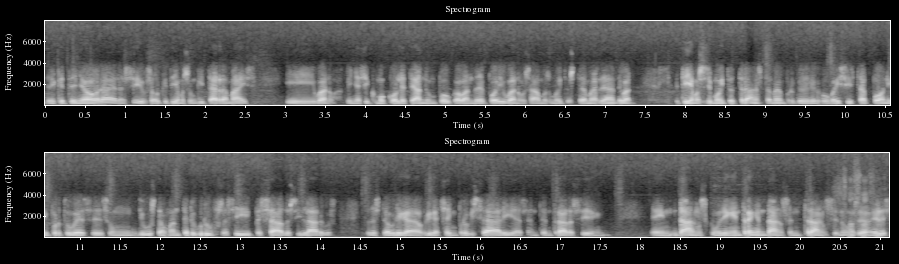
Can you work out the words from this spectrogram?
de que teño ahora, era así, só sea, que tiñamos un guitarra máis, e, bueno, viña así como coleteando un pouco a banda de poi, e, bueno, usábamos moitos temas de antes, e, bueno, e tiñamos así moito trans tamén, porque o baixista Pony portugués eh, son, lle gustan manter grupos así pesados e largos, entón te obriga, obriga a improvisar e a xente entrar así en, en dance, como din, entran en dance, en trance, non? O sea, eles,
